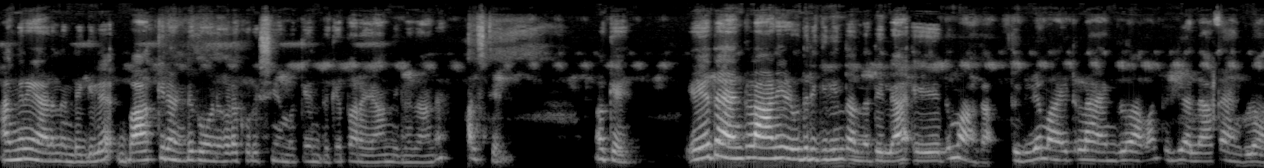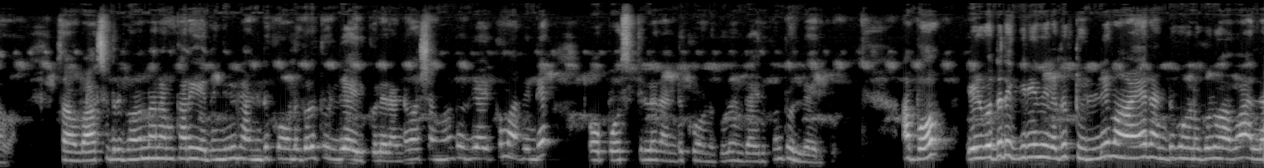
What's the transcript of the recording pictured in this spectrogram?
അങ്ങനെയാണെന്നുണ്ടെങ്കിൽ ബാക്കി രണ്ട് കോണുകളെ കുറിച്ച് നമുക്ക് എന്തൊക്കെ പറയാമെന്നുള്ളതാണ് ക്വസ്റ്റ്യൻ ഓക്കെ ഏത് ആംഗിൾ ആണ് എഴുപത് ഡിഗ്രിയും തന്നിട്ടില്ല. ഏതും ആകാം. തുല്യമായിട്ടുള്ള ആംഗിളും ആവാം തുല്യമല്ലാത്ത ആംഗിളും ആവാം. സമപാർശ്വ ത്രികോണം എന്ന് പറഞ്ഞാൽ നമുക്കറിയാം ഏതെങ്കിലും രണ്ട് കോണുകൾ തുല്യമായിരിക്കും അല്ലെ രണ്ട് വശങ്ങളും തുല്യമായിരിക്കും. അതിന്റെ ഓപ്പോസിറ്റുള്ള രണ്ട് കോണുകളും എന്തായിരിക്കും? തുല്യമായിരിക്കും. അപ്പോൾ എഴുപത് ഡിഗ്രി എന്നുള്ളത് തുല്യമായ രണ്ട് കോണുകളും ആവാം അല്ല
